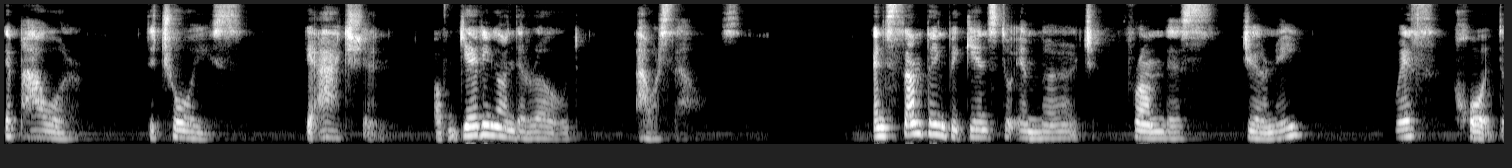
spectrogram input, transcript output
the power, the choice, the action of getting on the road ourselves. And something begins to emerge from this journey with Khod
